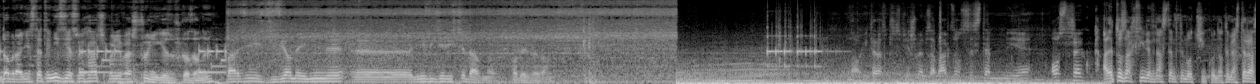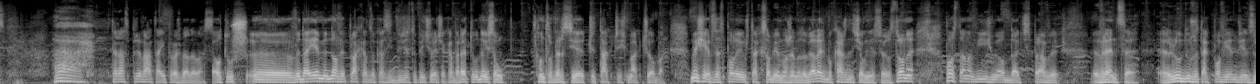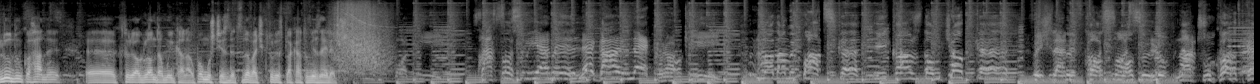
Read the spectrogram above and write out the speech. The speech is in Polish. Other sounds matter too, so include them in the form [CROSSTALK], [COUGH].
Dobra, niestety nic nie słychać, ponieważ czujnik jest uszkodzony. Bardziej zdziwionej miny e, nie widzieliście dawno, podejrzewam. No i teraz przyspieszyłem za bardzo, system mnie ostrzegł. Ale to za chwilę w następnym odcinku. Natomiast teraz, teraz prywata i prośba do Was. Otóż e, wydajemy nowy plakat z okazji 25-lecia kabaretu, no i są kontrowersje, czy tak, czy śmak, czy obak. My się w zespole już tak sobie możemy dogadać, bo każdy ciągnie swoją stronę. Postanowiliśmy oddać sprawy w ręce ludu, że tak powiem, więc ludu, kochany, e, który ogląda mój kanał, pomóżcie zdecydować, który z plakatów jest najlepszy. Zastosujemy legalne kroki Nadamy packę i każdą ciotkę. Wyślemy w kosmos lub na czukotkę.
